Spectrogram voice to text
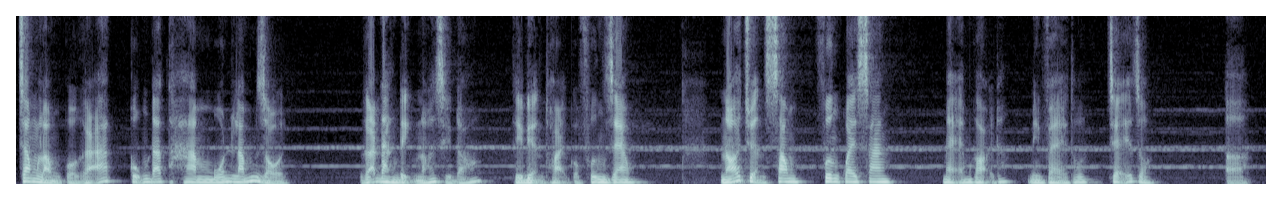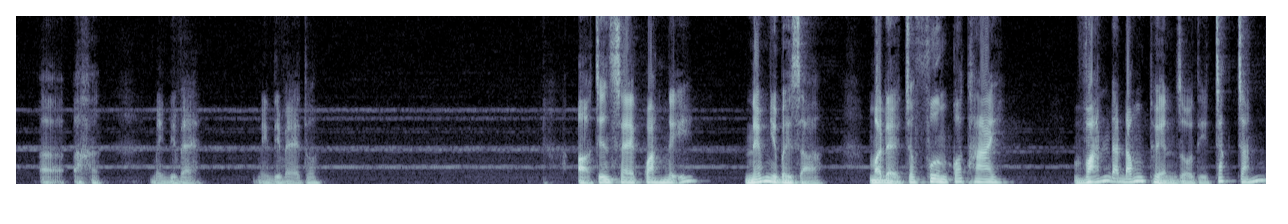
Trong lòng của gã cũng đã tham muốn lắm rồi. Gã đang định nói gì đó, Thì điện thoại của Phương reo. Nói chuyện xong, Phương quay sang. Mẹ em gọi đó, Mình về thôi, Trễ rồi. Ờ, ờ, ờ, mình đi về. Mình đi về thôi. Ở trên xe Quang nghĩ nếu như bây giờ mà để cho Phương có thai, ván đã đóng thuyền rồi thì chắc chắn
